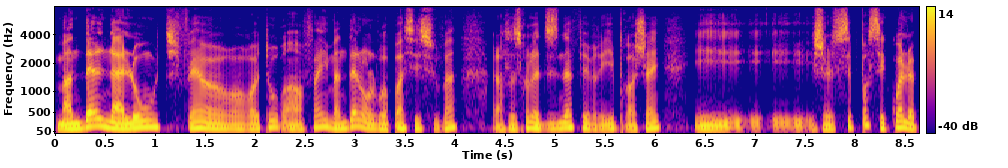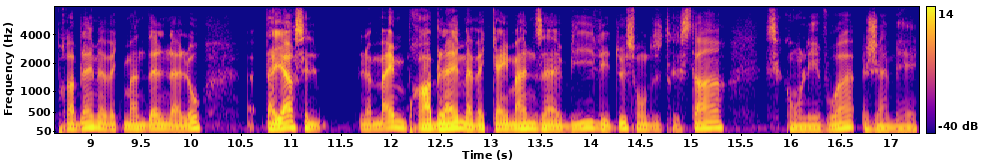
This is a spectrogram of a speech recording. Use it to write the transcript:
Mandel Nalo qui fait un retour enfin. Mandel, on le voit pas assez souvent. Alors, ce sera le 19 février prochain. Et, je ne sais pas c'est quoi le problème avec Mandel Nalo. Euh, d'ailleurs, c'est le, même problème avec Ayman Zabi. Les deux sont du Tristar. C'est qu'on les voit jamais.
